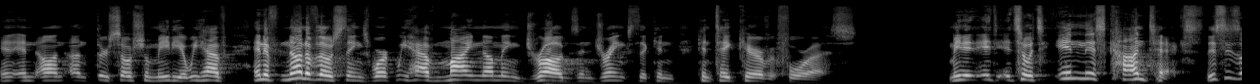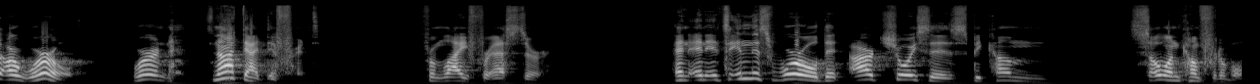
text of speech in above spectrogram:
and, and on, on through social media. We have, and if none of those things work, we have mind-numbing drugs and drinks that can can take care of it for us. I mean, it, it, it, so it's in this context. This is our world. We're It's not that different from life for Esther. And, and it's in this world that our choices become so uncomfortable.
